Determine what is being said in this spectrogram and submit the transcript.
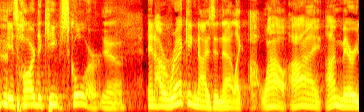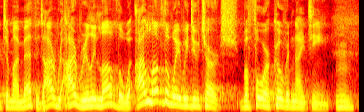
it's hard to keep score yeah. And I recognize in that, like, wow, I I'm married to my methods. I, I really love the way I love the way we do church before COVID nineteen. Mm-hmm.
